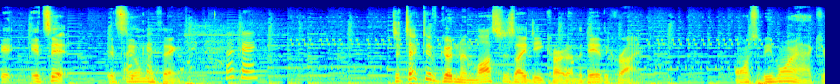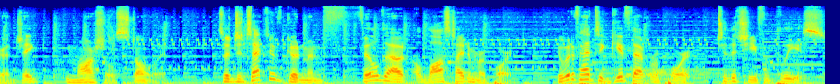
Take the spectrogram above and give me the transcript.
It, it's it. It's the only thing. Okay. Detective Goodman lost his ID card on the day of the crime. Or to be more accurate, Jake Marshall stole it. So Detective Goodman filled out a lost item report. He would have had to give that report to the chief of police.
